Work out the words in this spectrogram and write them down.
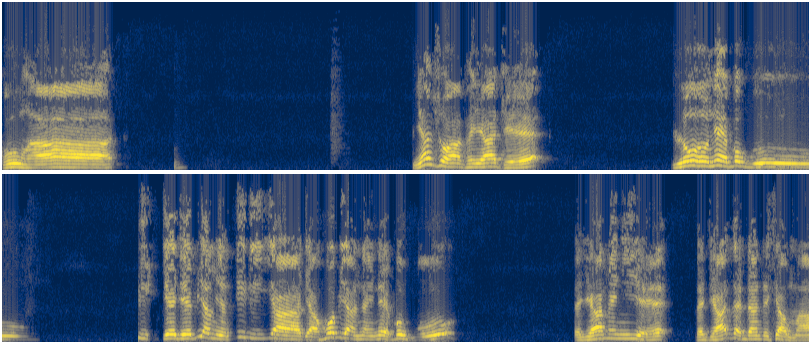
ဂုဏ်ဟာမြတ်စွာဘုရားတဲ့လွန်တဲ့ပုဂ္ဂိုလ်ဒီကြဲကြဲပြန့်ပြန့်တိတိကျကျဟောပြနိုင်တဲ့ပုဂ္ဂိုလ်တရားမင်းကြီးရဲ့ တရားသက်တမ်းတစ်လျှောက်မှာ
